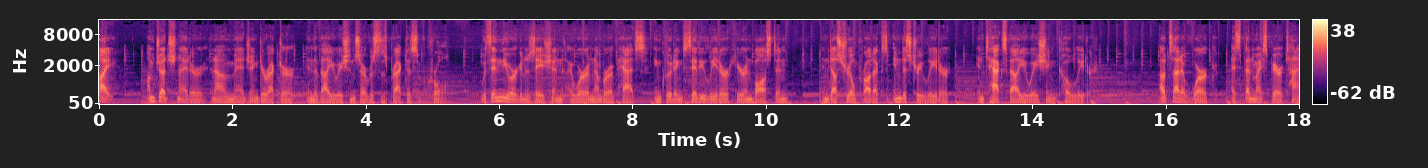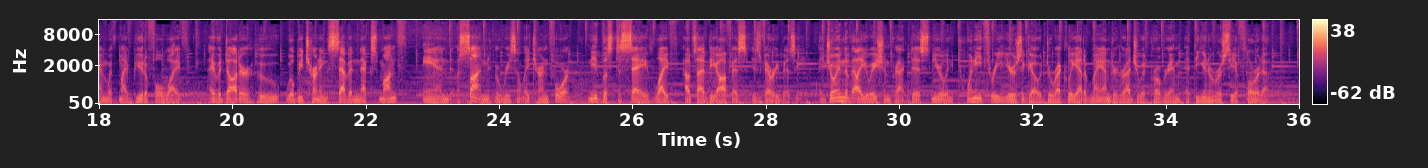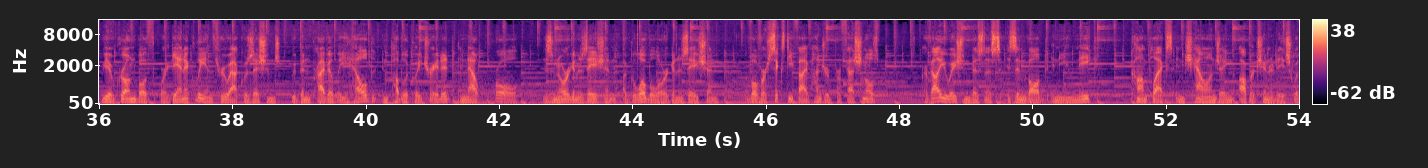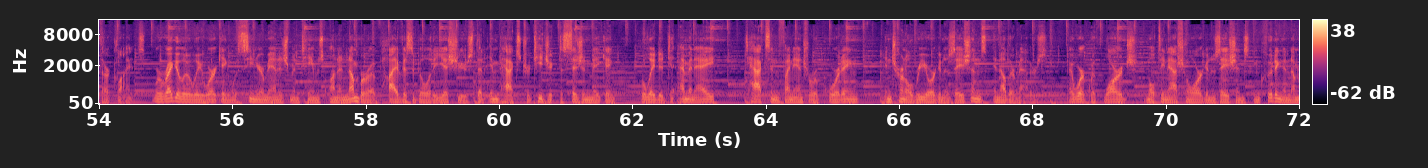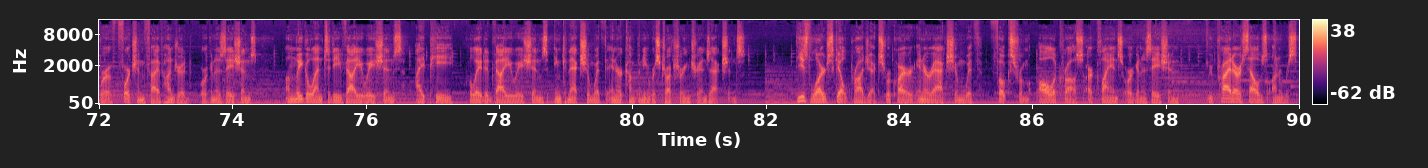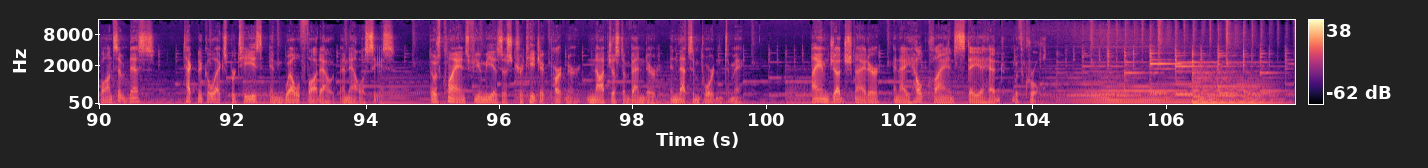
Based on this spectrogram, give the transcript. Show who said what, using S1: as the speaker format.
S1: Hi, I'm Judd Schneider, and I'm a managing director in the valuation services practice of Kroll. Within the organization, I wear a number of hats, including city leader here in Boston, industrial products industry leader, and tax valuation co leader. Outside of work, I spend my spare time with my beautiful wife. I have a daughter who will be turning seven next month, and a son who recently turned four. Needless to say, life outside the office is very busy. I joined the valuation practice nearly 23 years ago, directly out of my undergraduate program at the University of Florida. We have grown both organically and through acquisitions. We've been privately held and publicly traded, and now Kroll is an organization, a global organization of over 6,500 professionals. Our valuation business is involved in unique complex and challenging opportunities with our clients. We're regularly working with senior management teams on a number of high visibility issues that impact strategic decision making related to M&A, tax and financial reporting, internal reorganizations, and other matters. I work with large multinational organizations, including a number of Fortune 500 organizations, on legal entity valuations, IP, related valuations in connection with intercompany restructuring transactions. These large scale projects require interaction with folks from all across our client's organization. We pride ourselves on responsiveness, technical expertise, and well thought out analyses. Those clients view me as a strategic partner, not just a vendor, and that's important to me. I am Judd Schneider, and I help clients stay ahead with Kroll. Bye.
